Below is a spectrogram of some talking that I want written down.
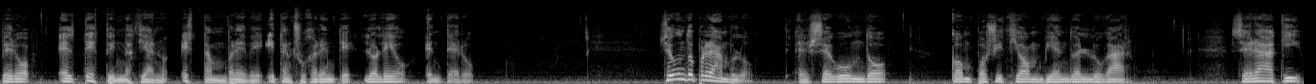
Pero el texto ignaciano es tan breve y tan sugerente, lo leo entero. Segundo preámbulo. El segundo, composición viendo el lugar. Será aquí,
